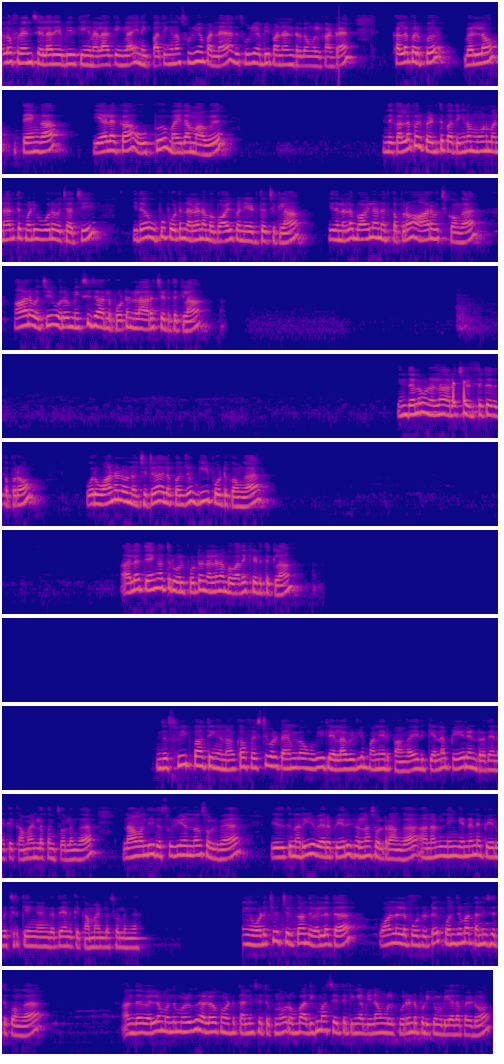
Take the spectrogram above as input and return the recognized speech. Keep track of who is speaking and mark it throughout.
Speaker 1: hello friends எல்லோரும் எப்படி இருக்கீங்க நல்லா இருக்கீங்களா இன்றைக்கி பார்த்தீங்கன்னா சுழியம் பண்ணேன் அது சுழியம் எப்படி பண்ணன்றதை உங்களுக்கு காட்டுறேன் கடலப்பருப்பு வெல்லம் தேங்காய் ஏலக்காய் உப்பு மைதா மாவு இந்த கடலப்பருப்பு எடுத்து பார்த்தீங்கன்னா மூணு மணி நேரத்துக்கு முன்னாடி ஊற வச்சாச்சு இதை உப்பு போட்டு நல்லா நம்ம பாயில் பண்ணி எடுத்து வச்சுக்கலாம் இதை நல்லா பாயில் ஆனதுக்கப்புறம் ஆற வச்சுக்கோங்க ஆற வச்சு ஒரு மிக்சி ஜாரில் போட்டு நல்லா அரைச்சி எடுத்துக்கலாம் இந்தளவு நல்லா அரைச்சி எடுத்துட்டதுக்கப்புறம் ஒரு வானல் ஒன்று வச்சுட்டு அதில் கொஞ்சம் கீ போட்டுக்கோங்க அதில் தேங்காய் துருவல் போட்டு நல்லா நம்ம வதக்கி எடுத்துக்கலாம் இந்த ஸ்வீட் பார்த்தீங்கன்னாக்கா ஃபெஸ்டிவல் டைமில் உங்கள் வீட்டில் எல்லா வீட்லேயும் பண்ணியிருப்பாங்க இதுக்கு என்ன பேருன்றது எனக்கு கமெண்டில் கொஞ்சம் சொல்லுங்கள் நான் வந்து இதை சுழியன்னு தான் சொல்வேன் இதுக்கு நிறைய வேறு பேர்கள்லாம் சொல்கிறாங்க அதனால் நீங்கள் என்னென்ன பேர் வச்சுருக்கீங்கங்கிறத எனக்கு கமெண்டில் சொல்லுங்கள் நீங்கள் உடச்சி வச்சுருக்க அந்த வெள்ளத்தை வானலில் போட்டுட்டு கொஞ்சமாக தண்ணி சேர்த்துக்கோங்க அந்த வெள்ளம் வந்து முழுகிற அளவுக்கு மட்டும் தண்ணி சேர்த்துக்கணும் ரொம்ப அதிகமாக சேர்த்துட்டிங்க அப்படின்னா உங்களுக்கு உருண்டை பிடிக்க முடியாத போயிடும்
